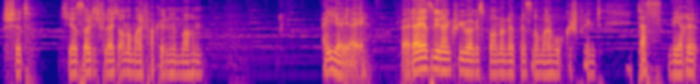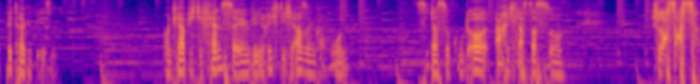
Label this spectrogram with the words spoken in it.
Shit. Hier sollte ich vielleicht auch nochmal Fackeln hinmachen. Eieiei. Wäre da jetzt wieder ein Creeper gespawnt und hat mir es nochmal hochgesprengt. Das wäre bitter gewesen. Und hier habe ich die Fenster irgendwie richtig asynchron. Sieht das so gut aus? Ach, ich lasse das so. Ich lasse das.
